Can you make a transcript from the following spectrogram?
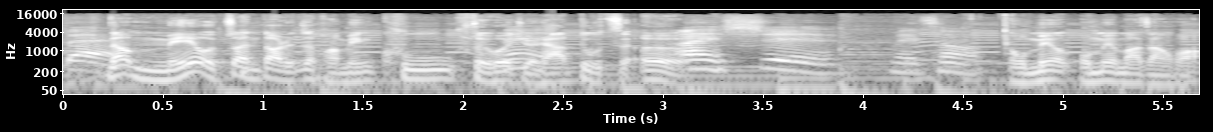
对。然后没有赚到的在旁边哭，所以会觉得他肚子饿。哎，是没错。我没有，我没有骂脏话。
